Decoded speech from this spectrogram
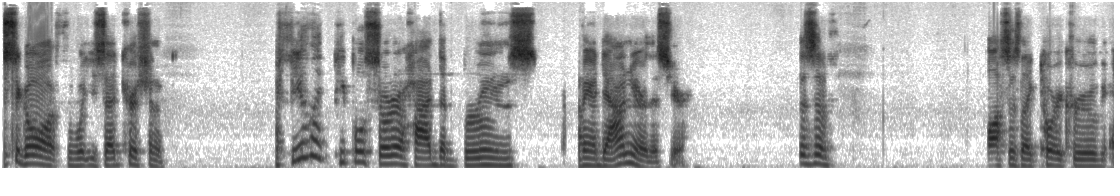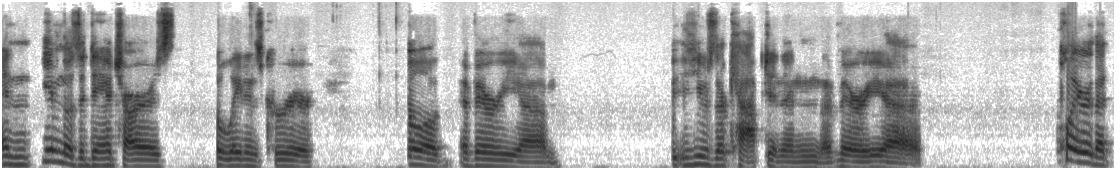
just to go off of what you said, Kristian, I feel like people sort of had the Bruins having a down year this year because of losses like Torrey Krug, and even though Zdeno Chara is so late in his career, still a, a very um, he was their captain and a very uh, player that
